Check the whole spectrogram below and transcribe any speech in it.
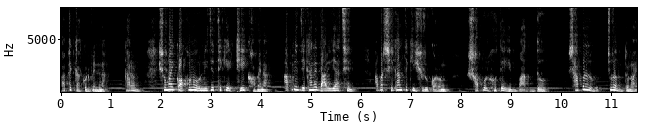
অপেক্ষা করবেন না। কারণ সময় কখনো নিজে থেকে ঠিক হবে না। আপনি যেখানে দাঁড়িয়ে আছেন, আবার সেখান থেকেই শুরু করুন। সফল হতে বাধ্য। সাফল্য চূড়ান্ত নয়,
